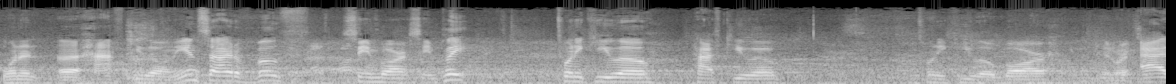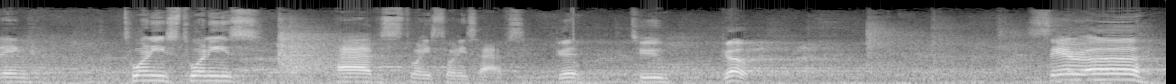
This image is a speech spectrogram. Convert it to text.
one and a half kilo on the inside of both. Same bar, same plate, 20 kilo, half kilo, 20 kilo bar. And we're adding 20s, 20s, halves, 20s, 20s, halves. Good, two, go. Sarah.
